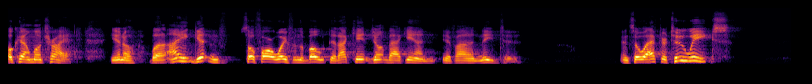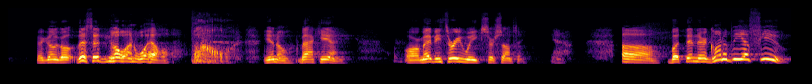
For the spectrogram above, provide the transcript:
okay, I'm going to try it you know, but I ain't getting so far away from the boat that I can't jump back in if I need to. And so after two weeks, they're going to go, this isn't going well. You know, back in. Or maybe three weeks or something. Yeah. Uh, but then there are going to be a few.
